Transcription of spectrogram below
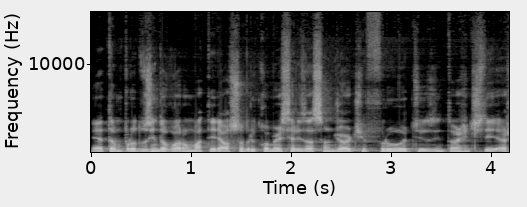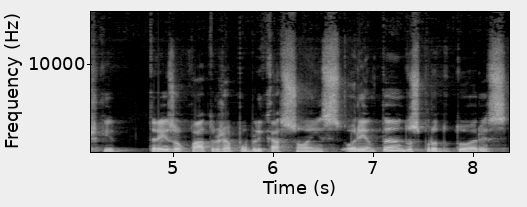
É, estamos produzindo agora um material sobre comercialização de hortifrutis. Então, a gente, acho que três ou quatro já publicações orientando os produtores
